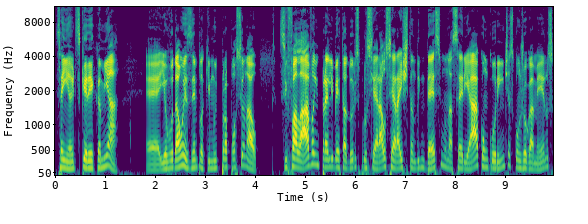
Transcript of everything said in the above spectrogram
sem antes querer caminhar. É, e eu vou dar um exemplo aqui muito proporcional. Se falava em pré-libertadores pro Ceará, o Ceará estando em décimo na Série A, com o Corinthians com jogo a menos,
